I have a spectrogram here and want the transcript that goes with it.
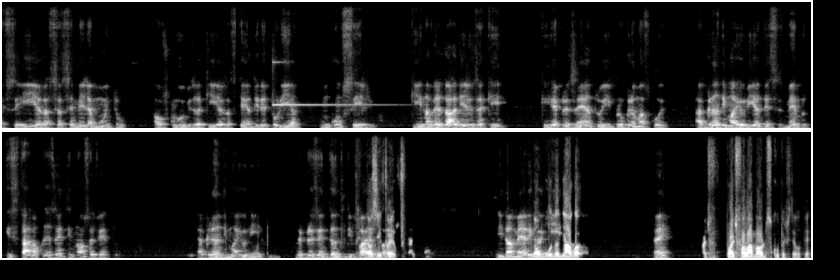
FCI ela se assemelha muito aos clubes aqui. Elas têm a diretoria, um conselho, que na verdade eles é que que represento e programo as coisas. A grande maioria desses membros estava presente em nosso evento. A grande maioria. Representante de vários então, assim, países foi... e da América. Não muda aqui. da água. Hein? Pode, pode falar, Mauro, desculpa te interromper.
